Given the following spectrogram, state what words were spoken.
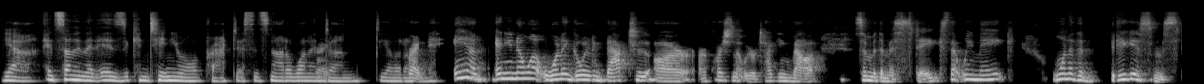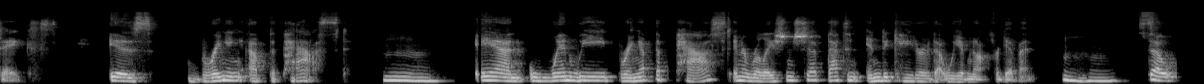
yeah it's something that is a continual practice. It's not a one and right. done deal at all. Right and and you know what? One of going back to our our question that we were talking about some of the mistakes that we make one of the biggest mistakes is bringing up the past. Mm. And when we bring up the past in a relationship, that's an indicator that we have not forgiven. Mm-hmm. So,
